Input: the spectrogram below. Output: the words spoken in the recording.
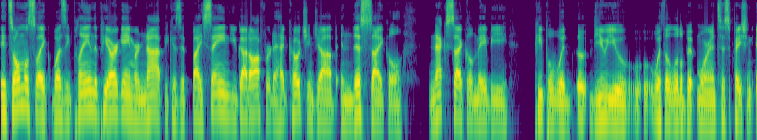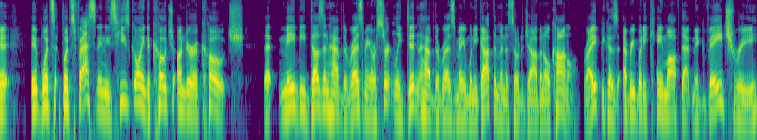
It's almost like was he playing the PR game or not? Because if by saying you got offered a head coaching job in this cycle, next cycle maybe people would uh, view you with a little bit more anticipation. It, it what's what's fascinating is he's going to coach under a coach that maybe doesn't have the resume or certainly didn't have the resume when he got the Minnesota job in O'Connell, right? Because everybody came off that McVay tree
